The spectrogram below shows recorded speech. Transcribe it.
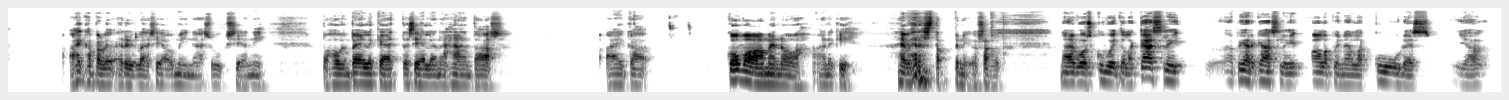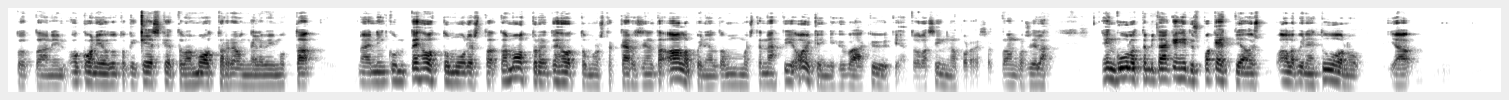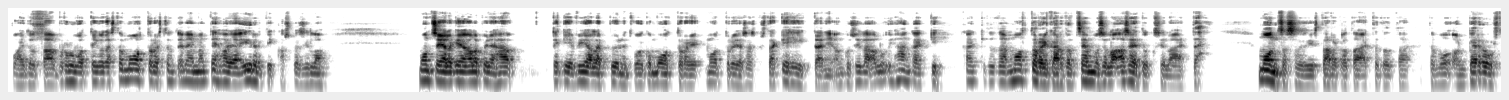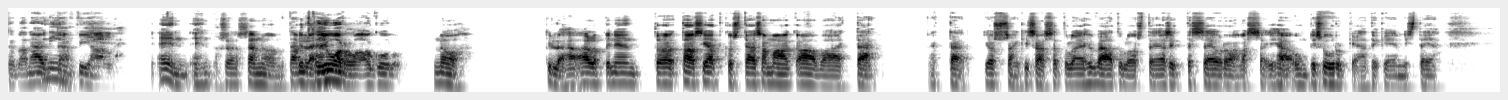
aika paljon erilaisia ominaisuuksia, niin pahoin pelkää, että siellä nähdään taas aika kovaa menoa ainakin Verstappenin osalta. Näin voisi kuvitella. Gasly, Pierre Gasly Alpinella kuudes ja tota, niin Okon joutui toki keskeyttämään moottoriongelmiin, mutta näin niin kuin tehottomuudesta, tai moottorin tehottomuudesta kärsineeltä Alpinelta mun mielestä nähtiin oikeinkin hyvää kyytiä tuolla Singaporessa. Että onko siellä, en kuule, että mitään kehityspakettia olisi Alpinen tuonut, ja vai tota, ruuvattiinko tästä moottorista nyt enemmän tehoja irti, koska silloin Monsen jälkeen Alpinenhan teki Vialle pyynnön, että voiko moottori, moottoria saisiko sitä kehittää, niin onko sillä ollut ihan kaikki, kaikki tota moottorikartat semmoisilla asetuksilla, että Monsassa siis tarkoittaa, että, tota, että on perusteita näyttää niin. pihalle. En, en osaa sanoa. Mutta Tämmöistä kyllähän, juorua on kuullut. No, kyllähän Alppinen to, taas jatkoi sitä samaa kaavaa, että, että jossain kisassa tulee hyvää tulosta ja sitten seuraavassa ihan umpi surkea tekemistä. Ja,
